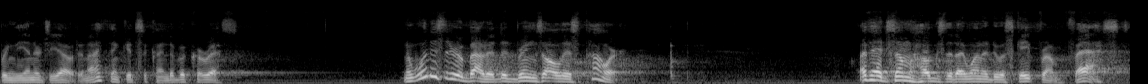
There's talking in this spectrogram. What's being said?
bring the energy out. And I think it's a kind of a caress. Now, what is there about it that brings all this power? I've had some hugs that I wanted to escape from fast,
